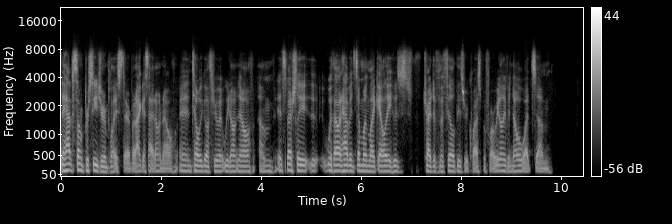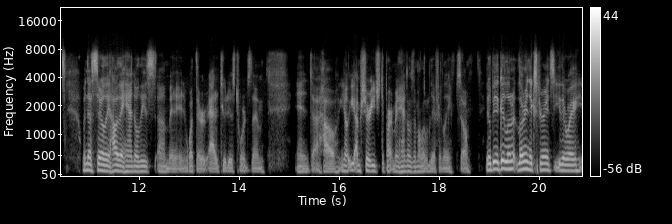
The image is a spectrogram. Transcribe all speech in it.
they have some procedure in place there, but I guess I don't know. And until we go through it, we don't know. Um, especially without having someone like Ellie who's tried to fulfill these requests before, we don't even know what um, what necessarily how they handle these um, and, and, what their attitude is towards them and uh, how you know i'm sure each department handles them a little differently so it'll be a good learning experience either way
